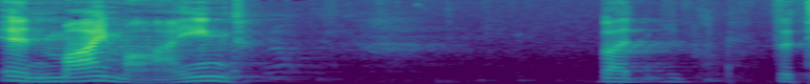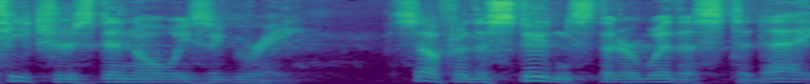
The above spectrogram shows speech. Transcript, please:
in my mind, but the teachers didn't always agree. So, for the students that are with us today,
